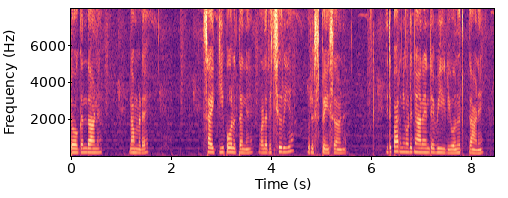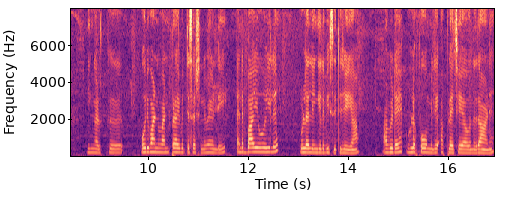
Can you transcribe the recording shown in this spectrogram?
ലോകം എന്താണ് നമ്മുടെ സൈക്കി പോലെ തന്നെ വളരെ ചെറിയ ഒരു സ്പേസാണ് ഇത് പറഞ്ഞുകൊണ്ട് ഞാൻ എന്റെ വീഡിയോ നിർത്താണ്. നിങ്ങൾക്ക് ഒരു വൺ വൺ പ്രൈവറ്റ് സെഷന് വേണ്ടി എന്റെ ബയോയിൽ ഉള്ള ലിങ്കിൽ വിസിറ്റ് ചെയ്യാം. അവിടെ ഉള്ള ഫോമിൽ അപ്ലൈ ചെയ്യാവുന്നതാണ്.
